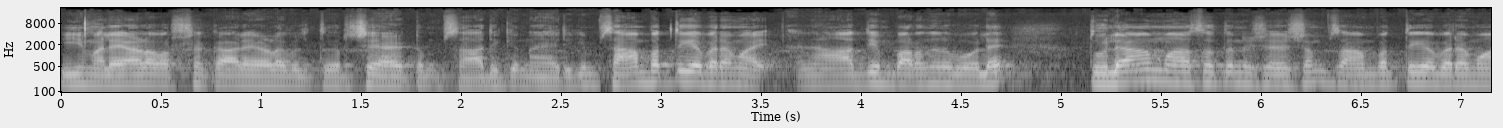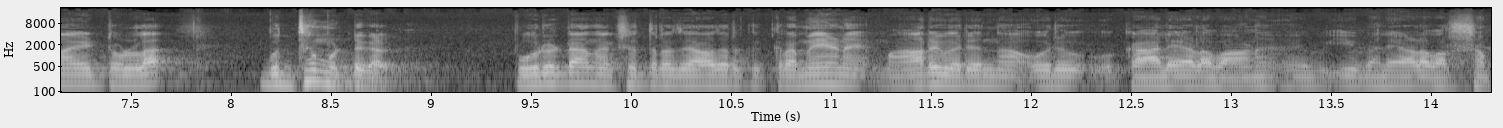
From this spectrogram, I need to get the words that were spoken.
ഈ മലയാള വർഷ കാലയളവിൽ തീർച്ചയായിട്ടും സാധിക്കുന്നതായിരിക്കും. സാമ്പത്തികപരമായി ഞാൻ ആദ്യം പറഞ്ഞതുപോലെ തുലാം മാസത്തിനു ശേഷം സാമ്പത്തികപരമായിട്ടുള്ള ബുദ്ധിമുട്ടുകൾ പൂരിട്ട നക്ഷത്ര ജാതർക്ക് ക്രമേണ മാറി വരുന്ന ഒരു കാലയളവാണ് ഈ മലയാള വർഷം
